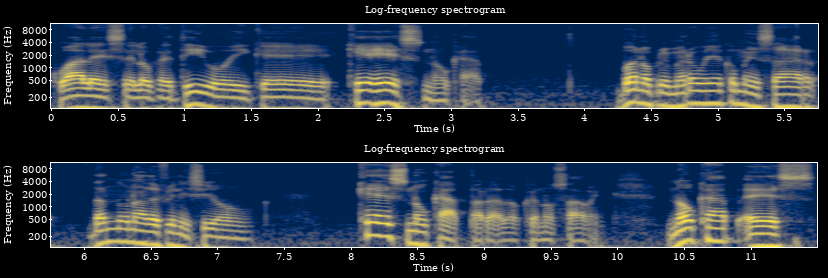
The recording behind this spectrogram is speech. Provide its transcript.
cuál es el objetivo y qué, qué es No Cap. Bueno, primero voy a comenzar dando una definición. ¿Qué es No Cap para los que no saben? No Cap es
